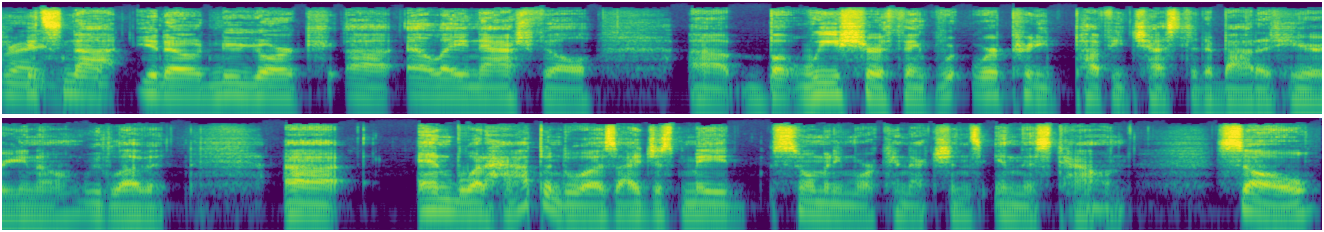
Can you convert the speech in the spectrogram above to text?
Right. It's not, you know, New York, uh, LA, Nashville. Uh, but we sure think we're, we're pretty puffy chested about it here. You know, we love it. Uh, and what happened was I just made so many more connections in this town. So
